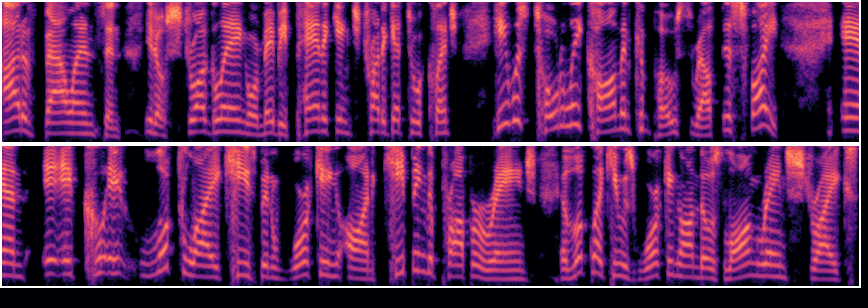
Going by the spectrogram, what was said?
out of balance and, you know, struggling or maybe panicking to try to get to a clinch. He was totally calm and composed throughout this fight. And it, it it looked like he's been working on keeping the proper range. It looked like he was working on those long range strikes,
